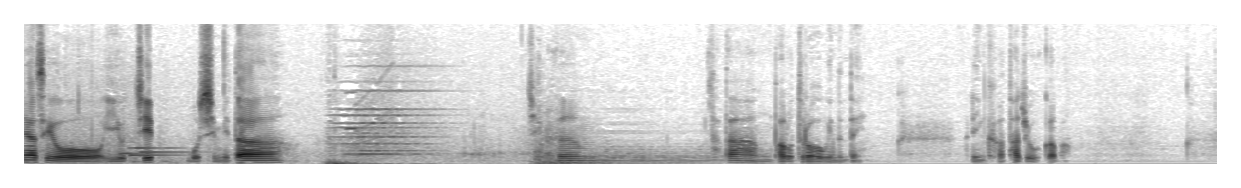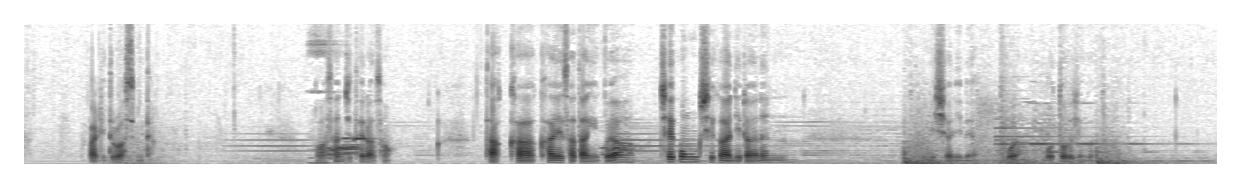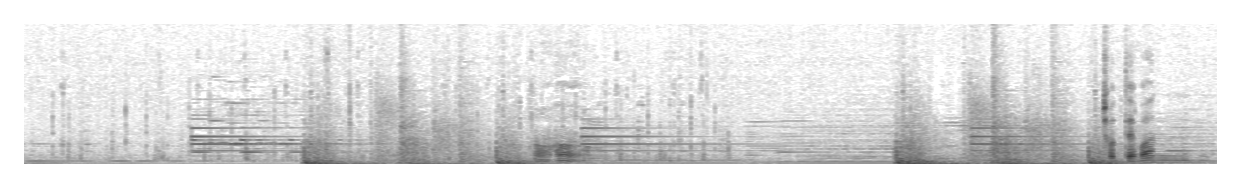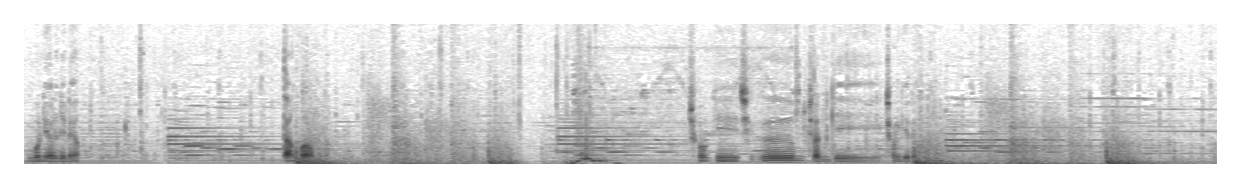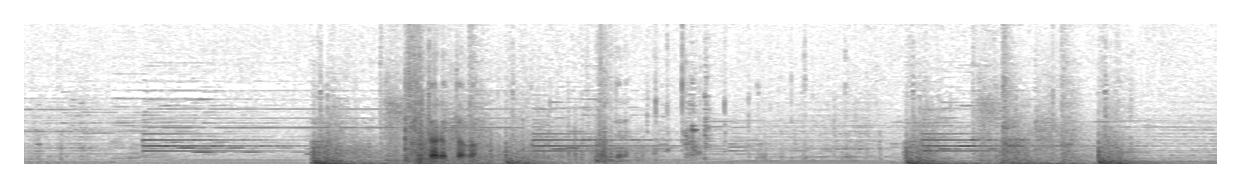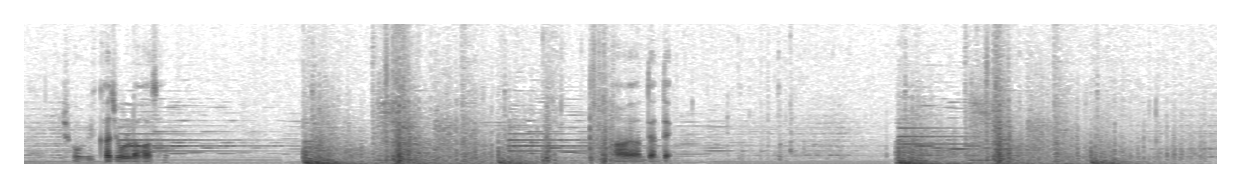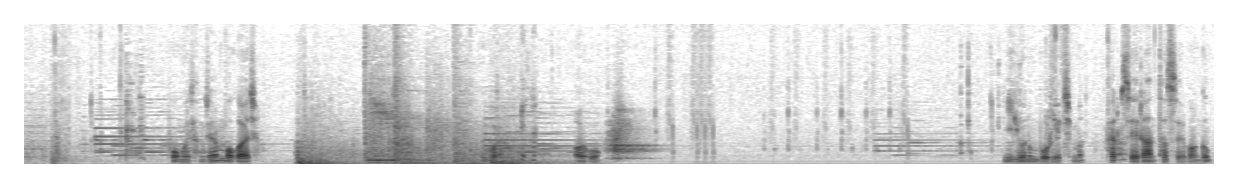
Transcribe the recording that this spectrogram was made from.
안녕하세요. 이웃집 모씨입니다. 지금 사당 바로 들어가고 있는데 링크가 타 죽을까봐 빨리 들어왔습니다. 와산지대라서 다카카의 사당이고요. 채공 시간이라는 미션이네요. 뭐야? 뭐 떨어진 거야? 저 때만 문이 열리네요. 딴 건 없나? 저기 지금 전기 전기를 기다렸다가 위까지 올라가서 아, 안 돼, 안 돼. 보물 상자는 먹어야죠. 뭐야? 어이구. 이유는 모르겠지만 페르세이를 안 탔어요 방금.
